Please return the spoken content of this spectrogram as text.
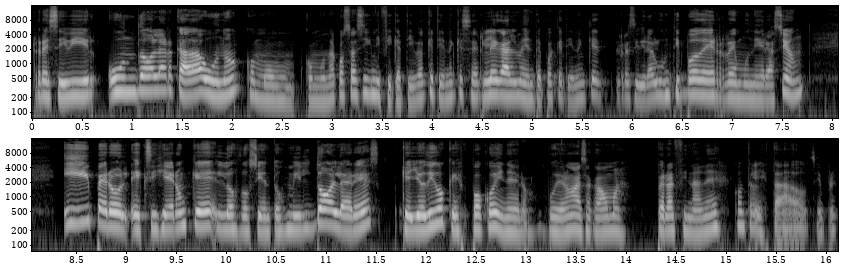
recibir un dólar cada uno como, como una cosa significativa que tiene que ser legalmente, pues que tienen que recibir algún tipo de remuneración. Y, pero exigieron que los 200 mil dólares, que yo digo que es poco dinero, pudieron haber sacado más. Pero al final es contra el Estado, siempre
